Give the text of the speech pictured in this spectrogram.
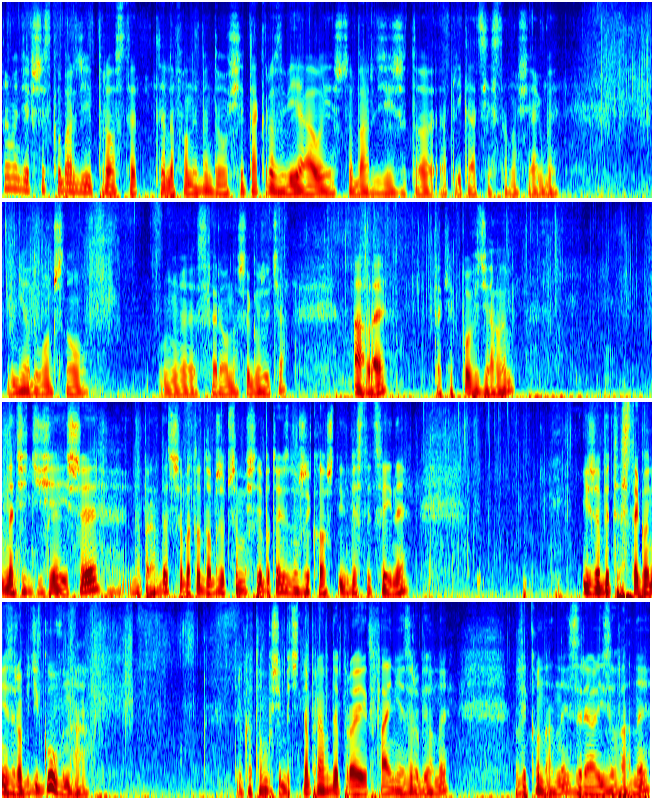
To będzie wszystko bardziej proste. Telefony będą się tak rozwijały jeszcze bardziej, że to aplikacje staną się jakby nieodłączną sferą naszego życia, ale tak jak powiedziałem, na dzień dzisiejszy naprawdę trzeba to dobrze przemyśleć, bo to jest duży koszt inwestycyjny i żeby z tego nie zrobić gówna. Tylko to musi być naprawdę projekt fajnie zrobiony, wykonany, zrealizowany,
